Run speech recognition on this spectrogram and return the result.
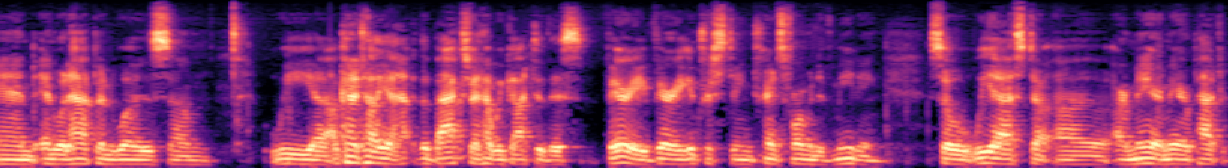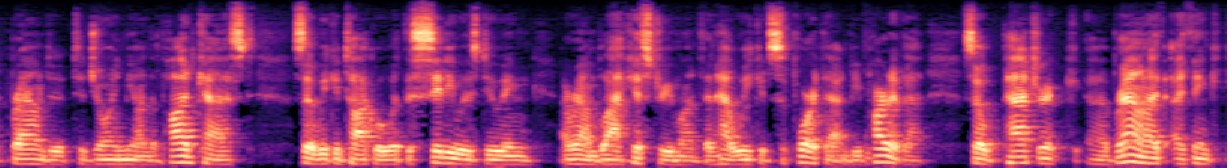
and and what happened was um, we uh, I'll kind of tell you the backstory how we got to this very very interesting transformative meeting. So we asked uh, our mayor, Mayor Patrick Brown, to, to join me on the podcast so we could talk about what the city was doing around Black History Month and how we could support that and be part of that. So Patrick uh, Brown, I, I, think,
